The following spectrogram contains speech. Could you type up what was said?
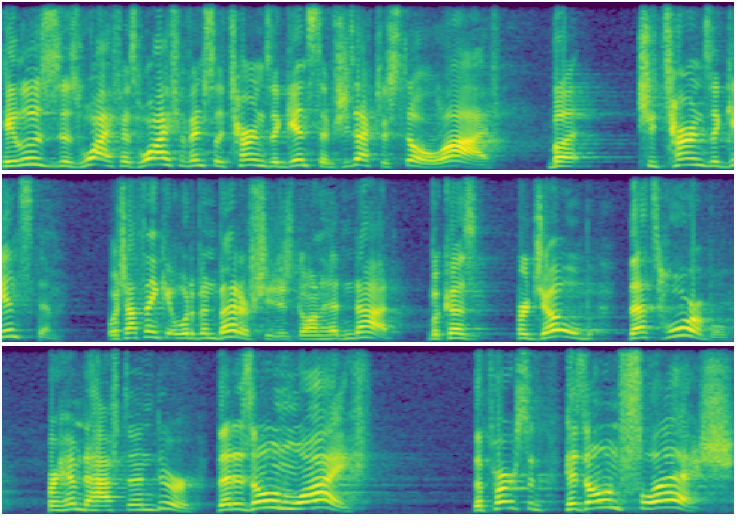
He loses his wife. His wife eventually turns against him. She's actually still alive, but she turns against him, which I think it would have been better if she just gone ahead and died. Because for Job, that's horrible for him to have to endure. That his own wife, the person, his own flesh,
